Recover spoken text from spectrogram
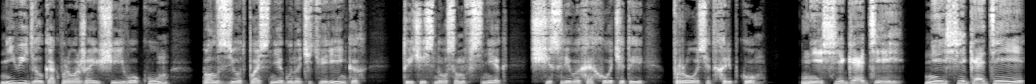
не видел, как провожающий его кум ползет по снегу на четвереньках, тычась носом в снег, счастливо хохочет и просит хребком. «Не щекоти! Не щекоти!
